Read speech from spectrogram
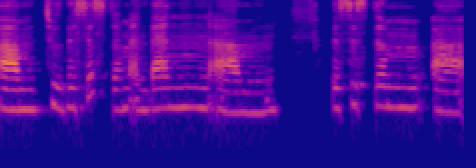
um, to the system, and then um, the system uh,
